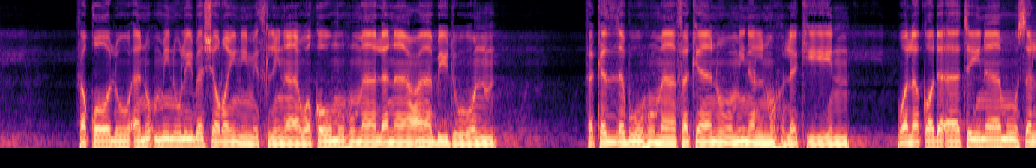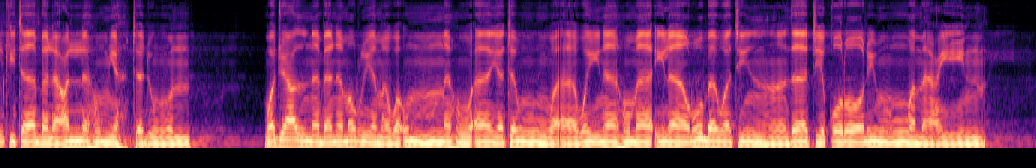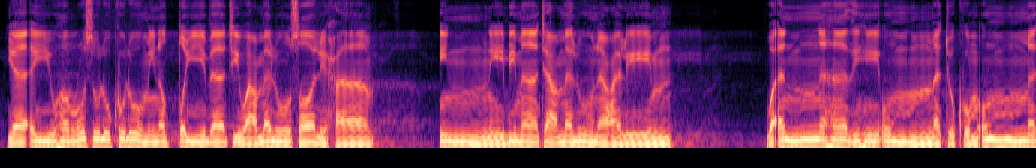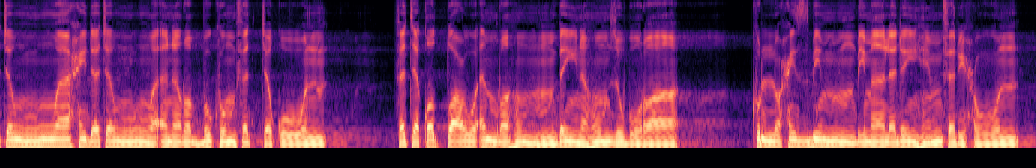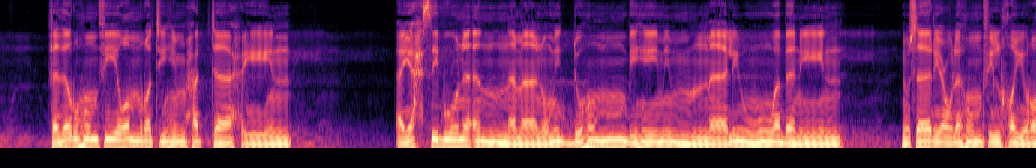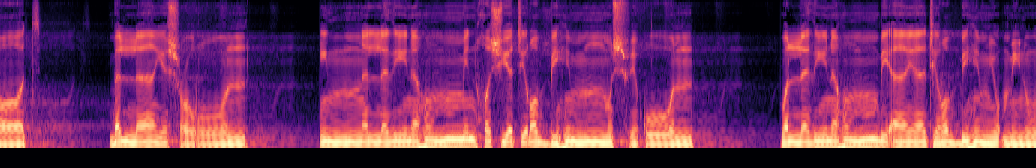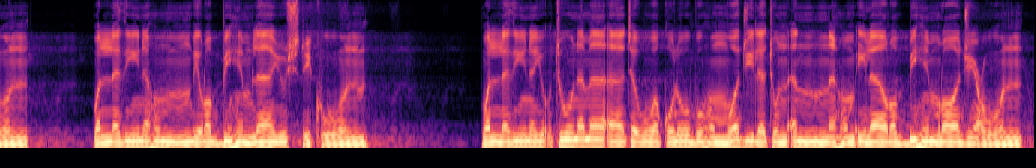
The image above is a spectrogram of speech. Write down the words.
فقالوا انومن لبشرين مثلنا وقومهما لنا عابدون. فكذبوهما فكانوا من المهلكين. ولقد آتينا موسى الكتاب لعلهم يهتدون. وجعلنا بن مريم وأمه آية وآويناهما إلى ربوة ذات قرار ومعين. يا أيها الرسل كلوا من الطيبات واعملوا صالحا. إني بما تعملون عليم. وأن هذه أمتكم أمة واحدة وأنا ربكم فاتقون. فتقطعوا أمرهم بينهم زبرا. كل حزب بما لديهم فرحون. فذرهم في غمرتهم حتى حين. أيحسبون أن ما نمدهم به من مال وبنين. نسارع لهم في الخيرات بل لا يشعرون. إن الذين هم من خشية ربهم مشفقون. والذين هم بآيات ربهم يؤمنون. والذين هم بربهم لا يشركون. والذين يؤتون ما آتوا وقلوبهم وجلة أنهم إلى ربهم راجعون.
